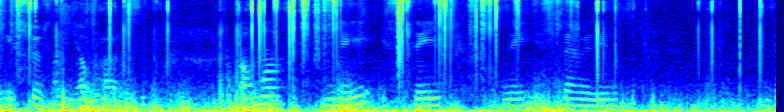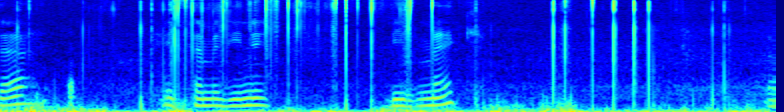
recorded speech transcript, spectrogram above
bunu istiyorsan yaparsın. Ama neyi isteyip neyi istemediğini de istemediğini bilmek ee,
